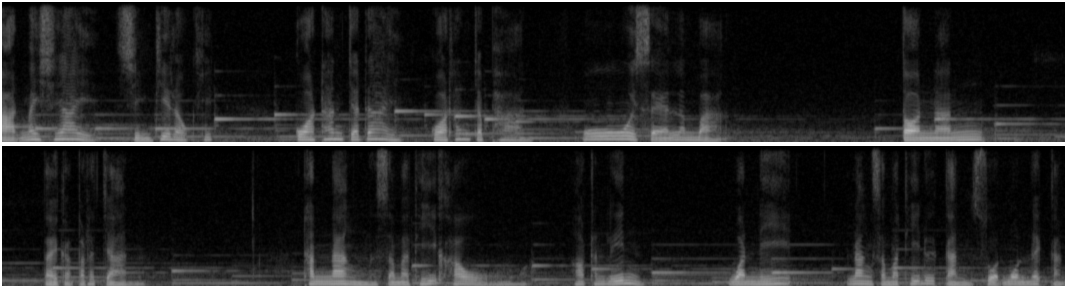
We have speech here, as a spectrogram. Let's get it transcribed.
อาจไม่ใช่สิ่งที่เราคิด กว่าท่านจะได้ กว่าท่านจะผ่าน โอ้ยแสนลำบาก ตอนนั้นไปกับพระอาจารย์ ท่านนั่งสมาธิเข้าเอาท่านลิ้น วันนี้นั่งสมาธิด้วยกัน สวดมนต์ด้วยกัน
